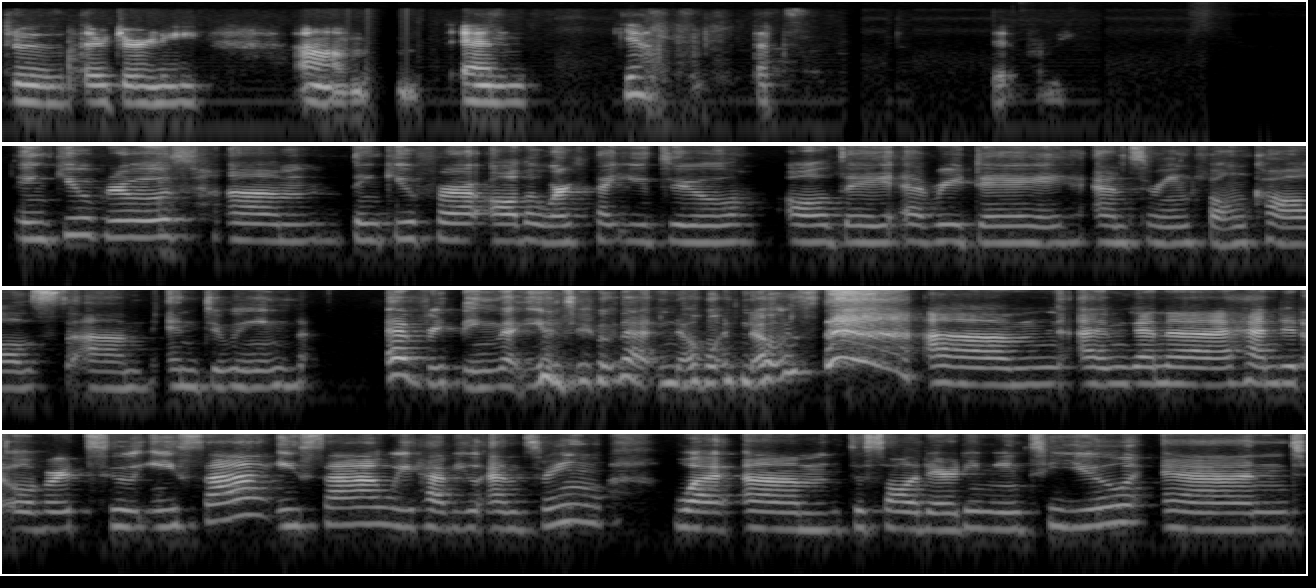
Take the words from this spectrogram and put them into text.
through their journey. Um, and yeah, that's it for me. Thank you, Ruth. Um, thank you for all the work that you do all day, every day, answering phone calls um, and doing everything that you do that no one knows. Um, I'm gonna hand it over to Isa. Isa, we have you answering what um, does solidarity mean to you and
